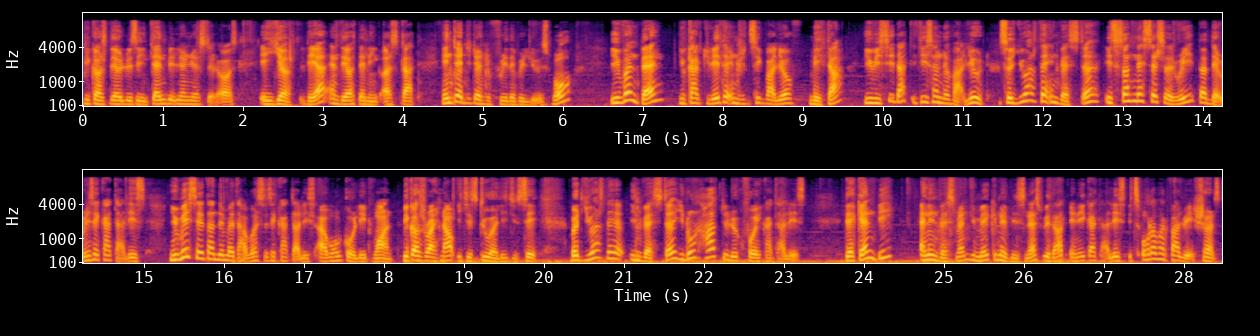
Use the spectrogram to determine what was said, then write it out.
because they're losing 10 billion US dollars a year there and they are telling us that in 2023 they will lose more. Even then, you calculate the intrinsic value of Meta, you will see that it is undervalued. So you are the investor, it's not necessary that there is a catalyst. You may say that the metaverse is a catalyst. I won't call it one because right now it is too early to say. But you as the investor, you don't have to look for a catalyst. There can be an investment you make in a business without any catalyst. It's all about valuations.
